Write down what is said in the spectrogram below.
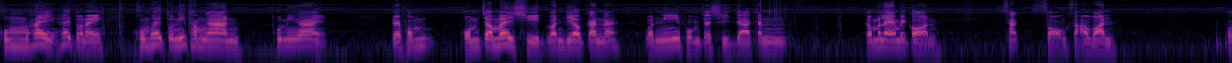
คุมให้ให้ตัวไหน คุมให้ตัวนี้ทำงานพูดง่ายๆแต่ผมผมจะไม่ฉีดวันเดียวกันนะ วันนี้ผมจะฉีดยากันกันแมลงไปก่อน สักสองสามวันพอ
